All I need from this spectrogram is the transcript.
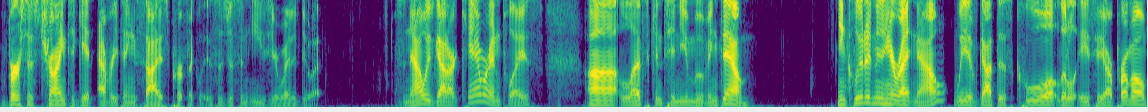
versus trying to get everything sized perfectly. This is just an easier way to do it. So now we've got our camera in place. Uh, let's continue moving down. Included in here right now, we have got this cool little ACR promo.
